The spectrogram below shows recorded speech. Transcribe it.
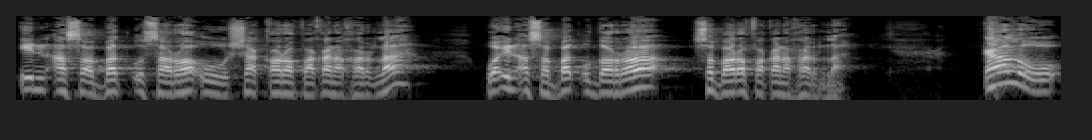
In asabat usara'u syakara fakana kharlah, wa in asabat udara sabara fakana kharlah. Kalau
